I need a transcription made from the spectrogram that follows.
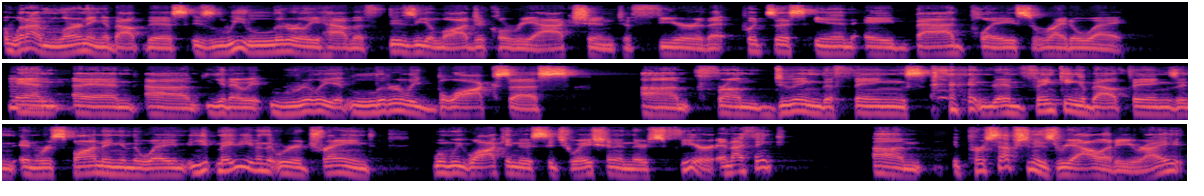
what I'm learning about this is we literally have a physiological reaction to fear that puts us in a bad place right away. Mm-hmm. And and um, you know, it really, it literally blocks us um, from doing the things and, and, thinking about things and, and responding in the way, maybe even that we are trained when we walk into a situation and there's fear. And I think um, perception is reality, right?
